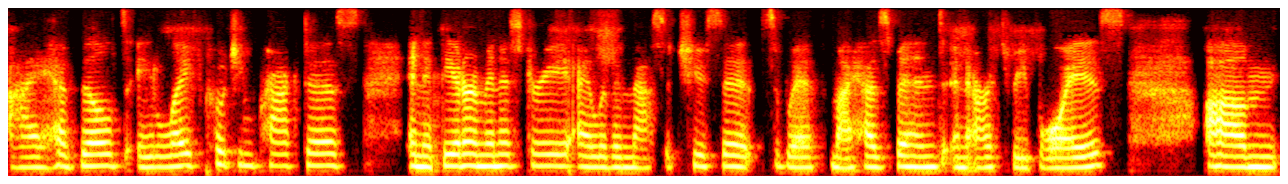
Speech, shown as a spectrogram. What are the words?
I have built a life coaching practice and a theater ministry. I live in Massachusetts with my husband and our three boys. Um,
